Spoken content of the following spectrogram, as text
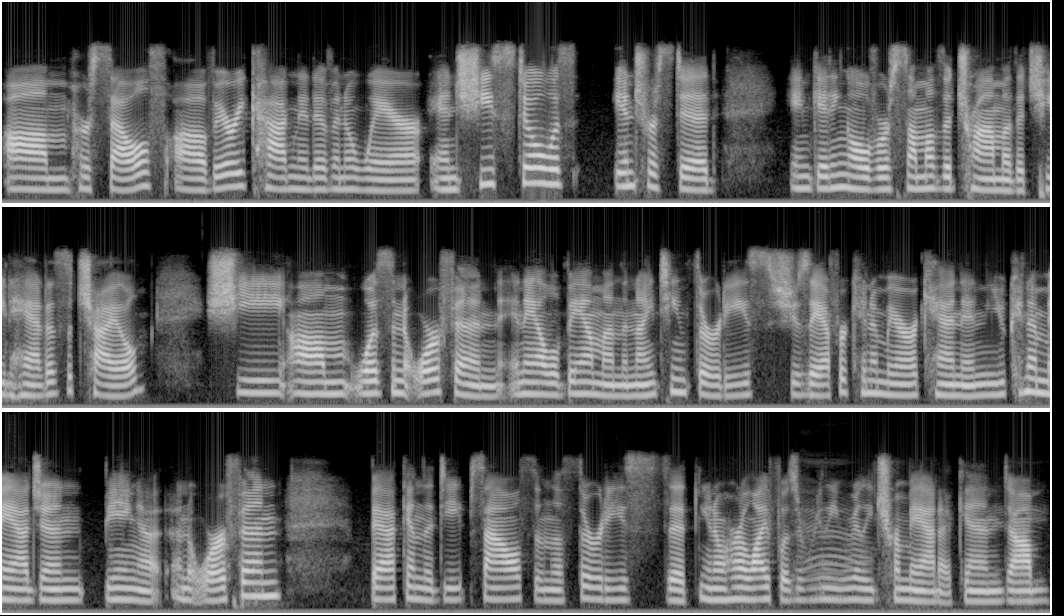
um, herself, uh, very cognitive and aware, and she still was interested in getting over some of the trauma that she'd had as a child. She um, was an orphan in Alabama in the 1930s. She's African American, and you can imagine being a, an orphan back in the deep south in the 30s that you know her life was yeah. really really traumatic and um,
